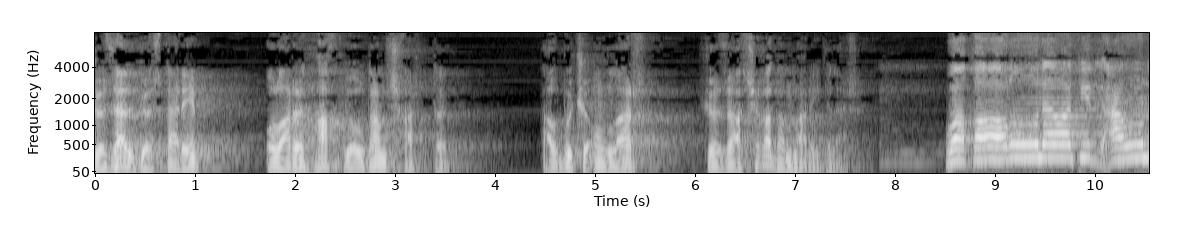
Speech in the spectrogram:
gözəl göstərib, onları haq yoldan çıxartdı. Halbuki onlar gözü açıq adamlar idilər. وقارون وفرعون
